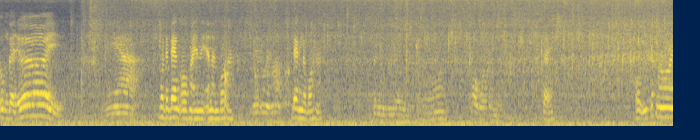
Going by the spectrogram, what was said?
ลงได้เลยเนี่ยบ่ได้แบ่งออกให้ในอันนั้นบ่ฮะเด้งเลยเนาะแบ่งแล้วบ่ฮะตอนนี้เลยอ๋อพ่อว่าตอนนี้ใส่ออกอีกจักหน่อย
